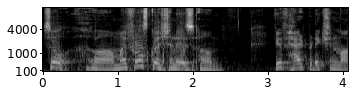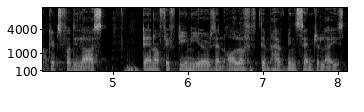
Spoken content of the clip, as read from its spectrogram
So uh, my first question is, um, we've had prediction markets for the last 10 or 15 years and all of them have been centralized.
